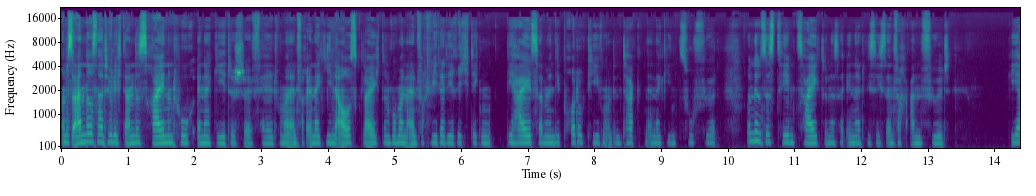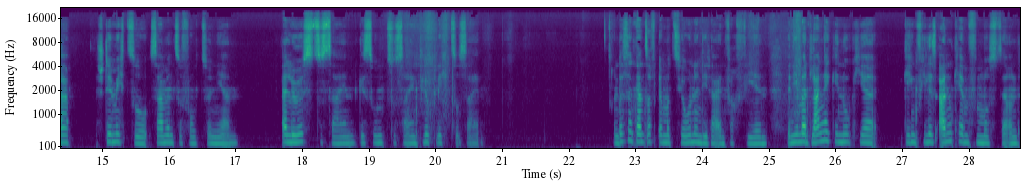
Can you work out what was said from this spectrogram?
Und das andere ist natürlich dann das rein und hochenergetische Feld, wo man einfach Energien ausgleicht und wo man einfach wieder die richtigen, die heilsamen, die produktiven und intakten Energien zuführt und dem System zeigt und es erinnert, wie es sich einfach anfühlt, ja, stimmig zusammen zu funktionieren, erlöst zu sein, gesund zu sein, glücklich zu sein. Und das sind ganz oft Emotionen, die da einfach fehlen. Wenn jemand lange genug hier gegen vieles ankämpfen musste und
